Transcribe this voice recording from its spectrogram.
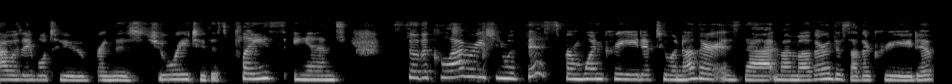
I was able to bring this jewelry to this place. And so the collaboration with this from one creative to another is that my mother, this other creative,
